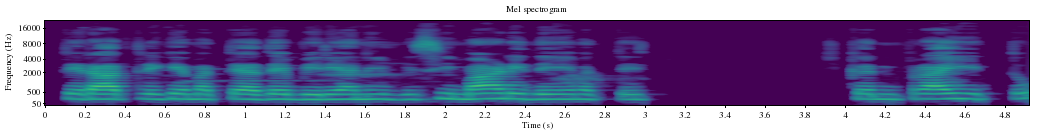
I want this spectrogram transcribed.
ಮತ್ತು ರಾತ್ರಿಗೆ ಮತ್ತೆ ಅದೇ ಬಿರಿಯಾನಿ ಬಿಸಿ ಮಾಡಿದೆ. ಮತ್ತು ಚಿಕನ್ ಫ್ರೈ ಇತ್ತು.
